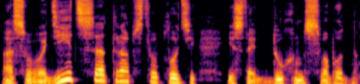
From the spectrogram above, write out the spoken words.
освободиться от рабства плоти и стать духом свободным.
